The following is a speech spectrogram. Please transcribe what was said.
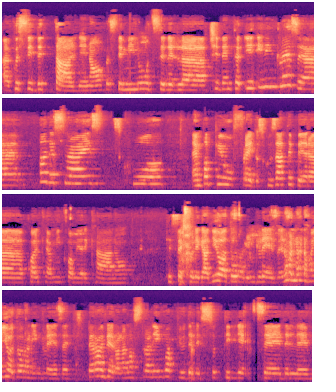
eh, questi dettagli, no? Queste minuzie dell'accidente. In, in inglese è, oh, that's nice, it's cool. È un po' più freddo, scusate per eh, qualche amico americano che si è collegato. Io adoro l'inglese, no, no, no, io adoro l'inglese, però è vero, la nostra lingua ha più delle sottigliezze, delle...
